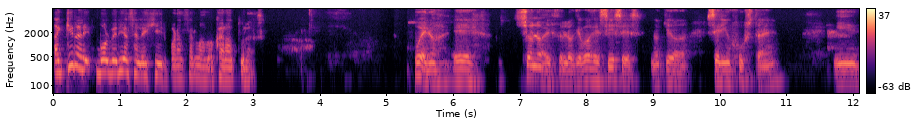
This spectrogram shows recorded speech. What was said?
¿a quién volverías a elegir para hacer las dos carátulas? Bueno, eh, yo no, lo que vos decís es, no quiero ser injusta, ¿eh? y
